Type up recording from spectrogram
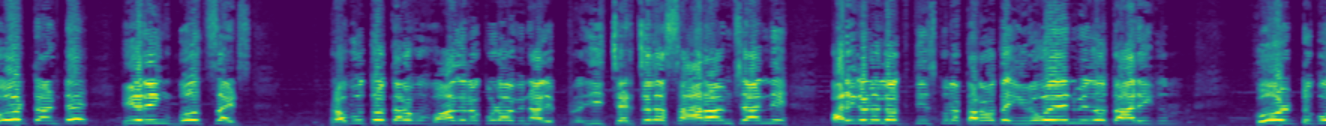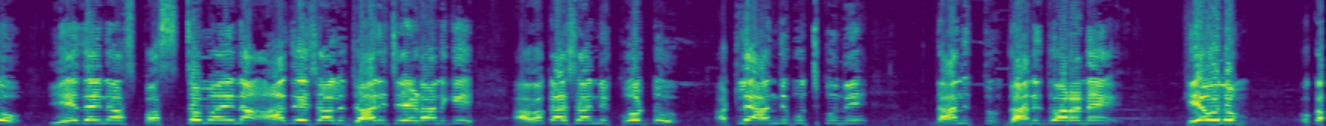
కోర్టు అంటే హియరింగ్ బోత్ సైడ్స్ ప్రభుత్వ తరఫు వాదన కూడా వినాలి. ఈ చర్చల సారాంశాన్ని పరిగణలోకి తీసుకున్న తర్వాత ఇరవై ఎనిమిదో తారీఖు కోర్టుకు ఏదైనా స్పష్టమైన ఆదేశాలు జారీ చేయడానికి అవకాశాన్ని కోర్టు అట్లే అందిపుచ్చుకుంది. దాని దాని ద్వారానే కేవలం ఒక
